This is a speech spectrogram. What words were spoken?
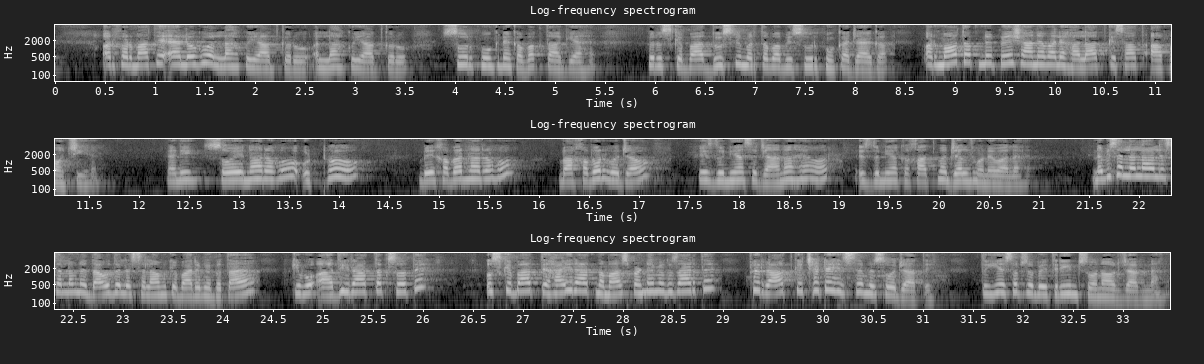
اور فرماتے، اے لوگو، اللہ کو یاد کرو، اللہ کو یاد کرو، سور پھونکنے کا وقت آ گیا ہے۔ پھر اس کے بعد دوسری مرتبہ بھی سور پھونکا جائے گا اور موت اپنے پیش آنے والے حالات کے ساتھ آ پہنچی ہے۔ یعنی سوئے نہ رہو، اٹھو، بے خبر نہ رہو، باخبر ہو جاؤ۔ اس دنیا سے جانا ہے اور اس دنیا کا خاتمہ جلد ہونے والا ہے۔ نبی صلی اللہ علیہ وسلم نے داؤد علیہ السلام کے بارے میں بتایا کہ وہ آدھی رات تک سوتے، اس کے بعد تہائی رات نماز پڑھنے میں گزارتے، پھر رات کے چھٹے حصے میں سو جاتے۔ تو یہ سب سے بہترین سونا اور جاگنا ہے۔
